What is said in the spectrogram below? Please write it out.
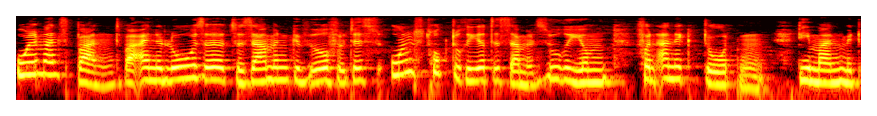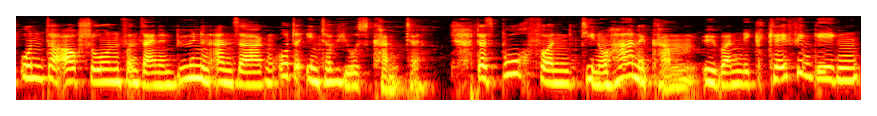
Ullmanns Band war eine lose, zusammengewürfeltes, unstrukturiertes Sammelsurium von Anekdoten, die man mitunter auch schon von seinen Bühnenansagen oder Interviews kannte. Das Buch von Tino Hanekam über Nick Cave hingegen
